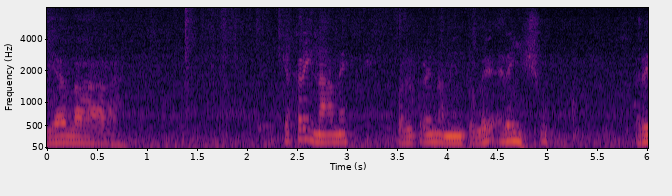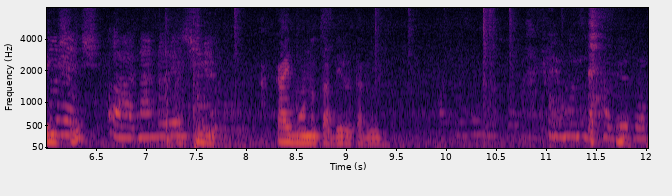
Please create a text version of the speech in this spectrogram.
E ela quer treinar, né? Fazer treinamento. Ela era enxu. Era enxu. Assim, a Caimono Tabeiro também. A Caimono Tabeiro também.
